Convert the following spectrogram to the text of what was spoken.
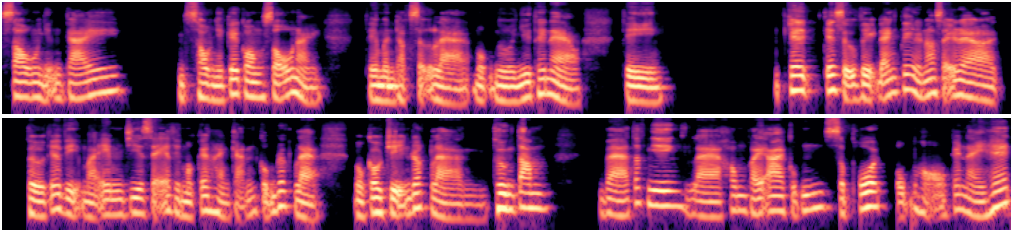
sau những cái, sau những cái con số này. Thì mình thật sự là một người như thế nào? Thì cái cái sự việc đáng tiếc là nó xảy ra là từ cái việc mà em chia sẻ về một cái hoàn cảnh cũng rất là, một câu chuyện rất là thương tâm. Và tất nhiên là không phải ai cũng support, ủng hộ cái này hết.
